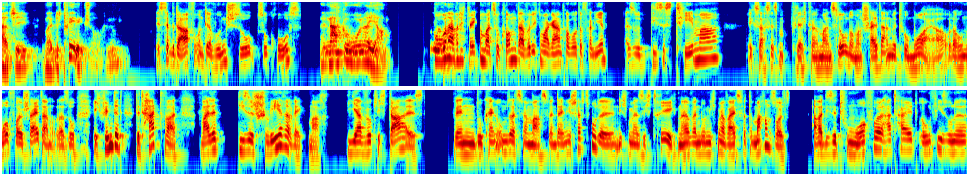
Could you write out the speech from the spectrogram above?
tatsächlich meine Trainings auch. Ne? Ist der Bedarf und der Wunsch so, so groß? Nach Corona ja. Corona würde ich gleich nochmal zu kommen, da würde ich nochmal gerne ein paar Worte verlieren. Also dieses Thema, ich sag's jetzt, vielleicht können wir mal einen Slogan nochmal scheitern mit Humor, ja, oder humorvoll scheitern oder so. Ich finde, das, das hat was, weil es diese Schwere wegmacht, die ja wirklich da ist. Wenn du keinen Umsatz mehr machst, wenn dein Geschäftsmodell nicht mehr sich trägt, ne, wenn du nicht mehr weißt, was du machen sollst. Aber diese Humorvoll hat halt irgendwie so eine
